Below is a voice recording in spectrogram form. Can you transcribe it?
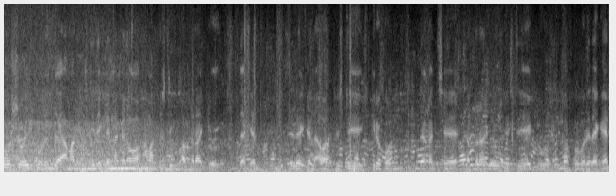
অবশ্যই করেন যে আমার ফিস্টি দেখলেন না কেন, আমার দৃষ্টি আপনারা একটু দেখেন দেখেন আমার ফিস্টি কীরকম দেখাচ্ছে। আপনারা একটু একটু লক্ষ্য করে দেখেন।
